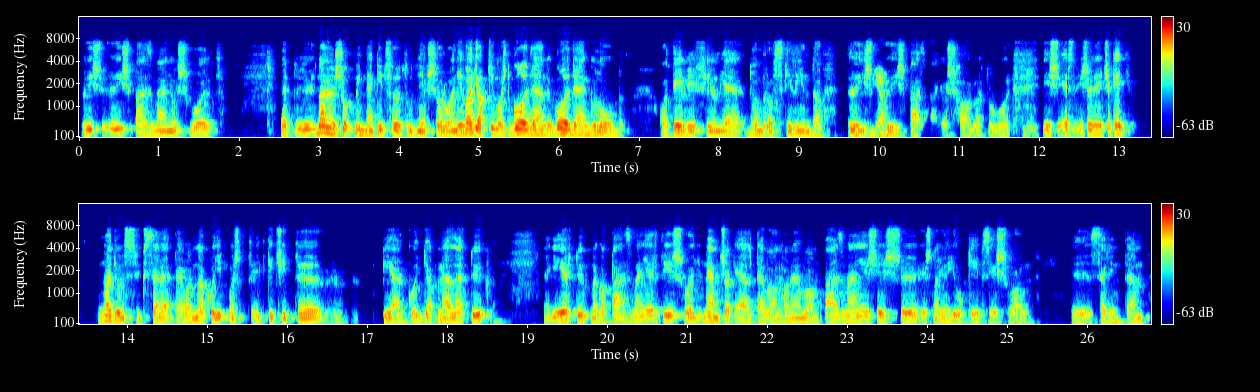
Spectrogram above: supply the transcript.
ő is, ő is pázmányos volt. Tehát nagyon sok mindenkit föl tudnék sorolni. Vagy aki most Golden, Golden Globe, a tévéfilmje Dombrovski Linda, ő is, ja. ő is pázmányos hallgató volt. Ja. És, ez, és ez csak egy nagyon szűk szelete annak, hogy itt most egy kicsit piárkodjak mellettük, meg értük, meg a pázmányért is, hogy nem csak elte van, hanem van pázmány is, és, és nagyon jó képzés van szerintem,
